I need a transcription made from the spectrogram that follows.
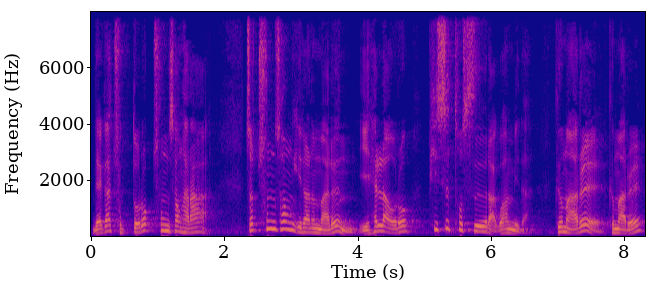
내가 죽도록 충성하라. 저 충성이라는 말은 이 헬라어로 피스토스라고 합니다. 그 말을 그 말을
